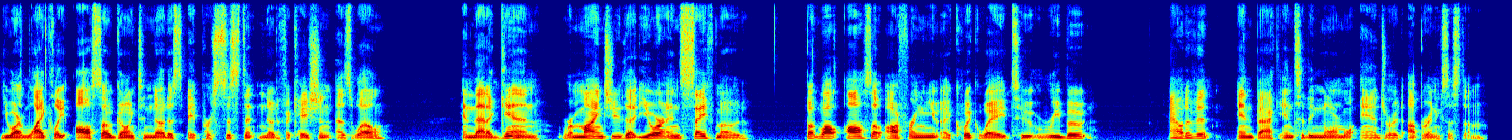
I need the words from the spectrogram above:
You are likely also going to notice a persistent notification as well, and that again reminds you that you are in safe mode, but while also offering you a quick way to reboot out of it and back into the normal Android operating system.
